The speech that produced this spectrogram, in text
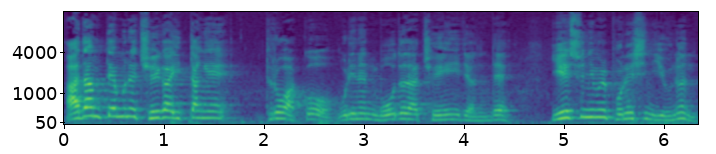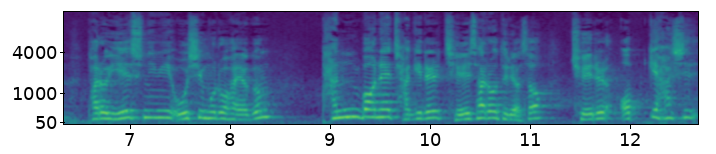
아담 때문에 죄가 이 땅에 들어왔고 우리는 모두 다 죄인이 되었는데 예수님을 보내신 이유는 바로 예수님이 오심으로 하여금 단번에 자기를 제사로 드려서 죄를 없게 하시,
